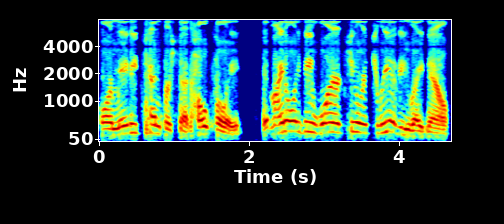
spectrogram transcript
or maybe 10%, hopefully. It might only be one or two or three of you right now.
